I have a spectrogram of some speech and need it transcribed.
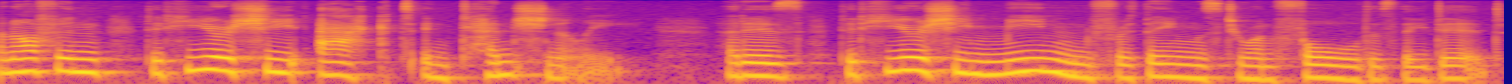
and often did he or she act intentionally? That is, did he or she mean for things to unfold as they did?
